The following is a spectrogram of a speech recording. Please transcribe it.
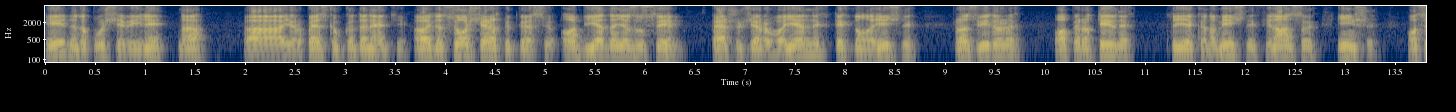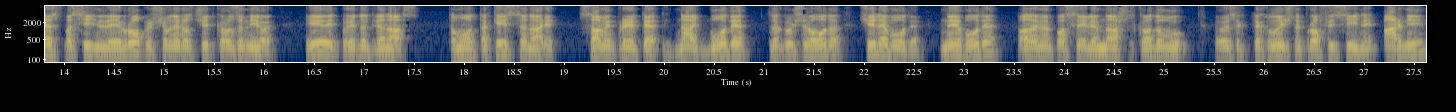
і недопущення війни на е, європейському континенті. Але для цього ще раз підкреслюю об'єднання зусиль в першу чергу воєнних, технологічних, розвідувальних, оперативних, і економічних, фінансових інших. Оце спасіння для Європи, що вони чітко розуміли, і відповідно для нас. Тому такий сценарій самий пріоритетний. Навіть буде заключена угода чи не буде. Не буде, але ми посилюємо нашу складову високотехнологічної професійної армії,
